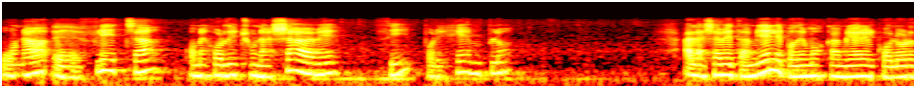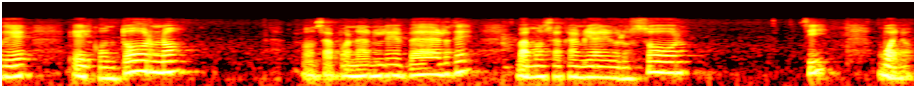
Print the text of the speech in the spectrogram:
una eh, flecha, o mejor dicho, una llave, ¿sí? Por ejemplo. A la llave también le podemos cambiar el color del el contorno. Vamos a ponerle verde. Vamos a cambiar el grosor. ¿Sí? Bueno,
